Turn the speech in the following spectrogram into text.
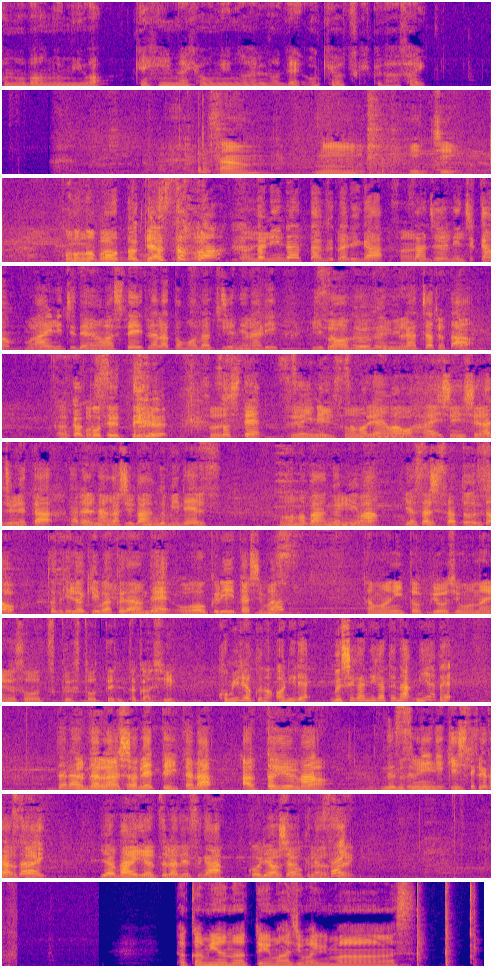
この番組は下品な表現があるのでお気をつけください。3、2、1このポッドキャストは他人だった2人が30日間毎日電話していたら友達になり偽装夫婦になっちゃった。か過去設定。そしてついにその電話を配信し始めた垂れ流し番組です。この番組は優しさと嘘時々爆弾でお送りいたします。たまに突拍子もない嘘をつく太ってるたかしコミュ力の鬼で虫が苦手な宮部。だらだら喋っていたらあっという間。盗み聞きしてください。やばいやつらですがご了承ください。高宮のあっという間始まります。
